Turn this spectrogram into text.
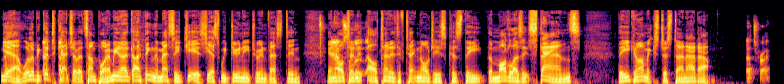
Yeah, well, it'd be good to catch up at some point. I mean, I, I think the message is yes, we do need to invest in in alternative alternative technologies because the the model as it stands, the economics just don't add up. that's right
